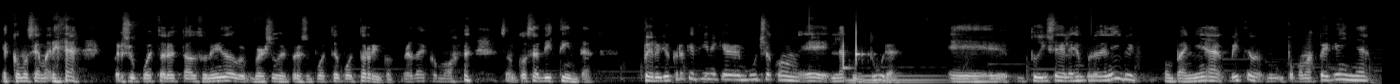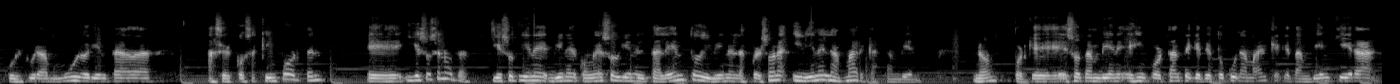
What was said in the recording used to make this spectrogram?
es cómo se maneja el presupuesto de los Estados Unidos versus el presupuesto de Puerto Rico, ¿verdad? Es como, son cosas distintas. Pero yo creo que tiene que ver mucho con la cultura. Tú dices el ejemplo de David, compañía, viste, un poco más pequeña, cultura muy orientada a hacer cosas que importen, eh, y eso se nota. Y eso tiene, viene con eso viene el talento y vienen las personas y vienen las marcas también, ¿no? Porque eso también es importante que te toque una marca que también quiera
